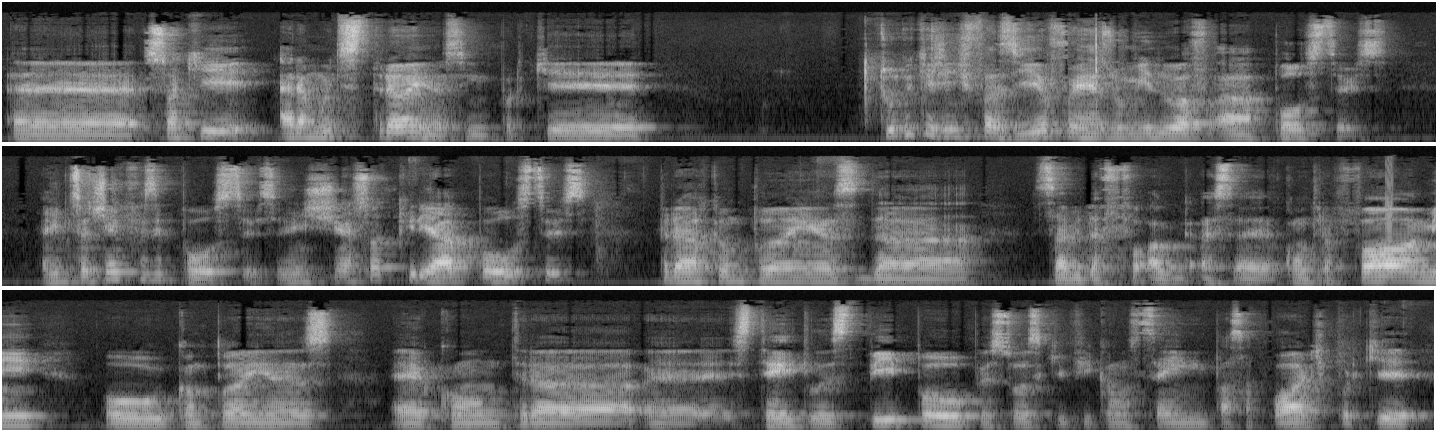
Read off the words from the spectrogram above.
É, só que era muito estranho assim, porque tudo que a gente fazia foi resumido a, a posters. A gente só tinha que fazer posters. A gente tinha só que criar posters para campanhas da, sabe, da eh, contra a fome ou campanhas eh, contra eh, stateless people, pessoas que ficam sem passaporte porque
